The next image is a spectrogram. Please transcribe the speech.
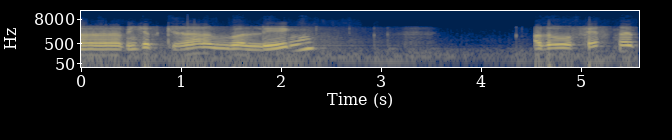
Äh, bin ich jetzt gerade am überlegen. Also Festnetz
